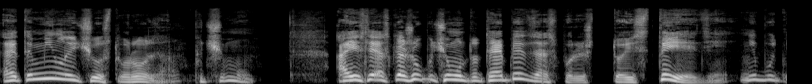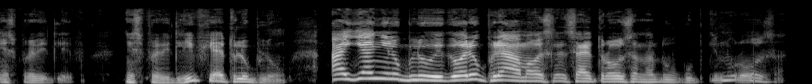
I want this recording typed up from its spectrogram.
«Это милое чувство, Роза. Почему?» «А если я скажу, почему, то ты опять заспоришь? То есть ты, Эдди, не будь несправедлив». «Несправедлив, я это люблю». «А я не люблю и говорю прямо», — восклицает Роза, надув губки. «Ну, Роза,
